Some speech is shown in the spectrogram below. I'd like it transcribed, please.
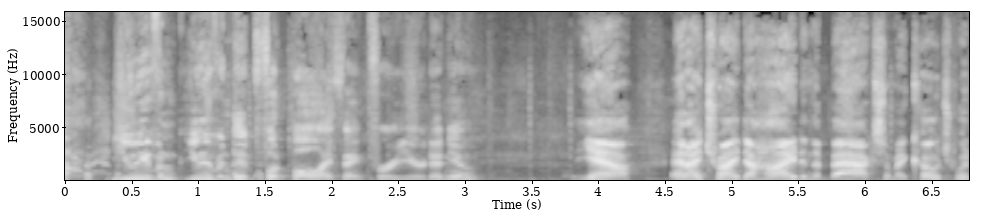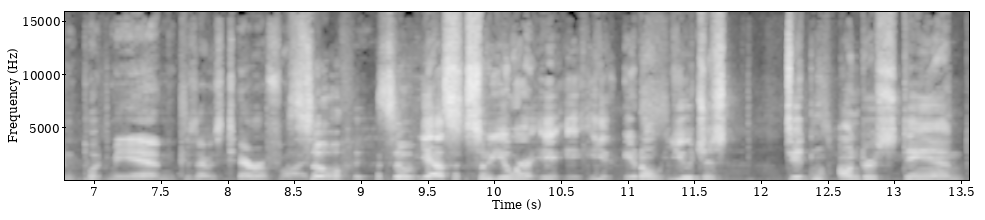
you even you even did football. I think for a year, didn't you? Yeah, and I tried to hide in the back so my coach wouldn't put me in because I was terrified. So, so yes, so you were, you, you, you know, you just didn't understand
